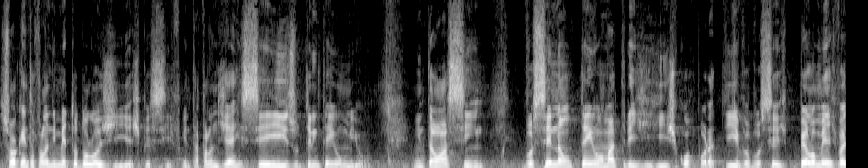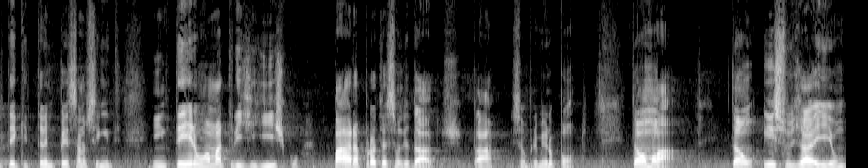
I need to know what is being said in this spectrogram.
Só que a gente está falando de metodologia específica, está falando de RC ISO 31000. Então, assim, você não tem uma matriz de risco corporativa, você pelo menos vai ter que pensar no seguinte: em ter uma matriz de risco para proteção de dados. Tá? Esse é o primeiro ponto. Então, vamos lá. Então, isso já é um,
